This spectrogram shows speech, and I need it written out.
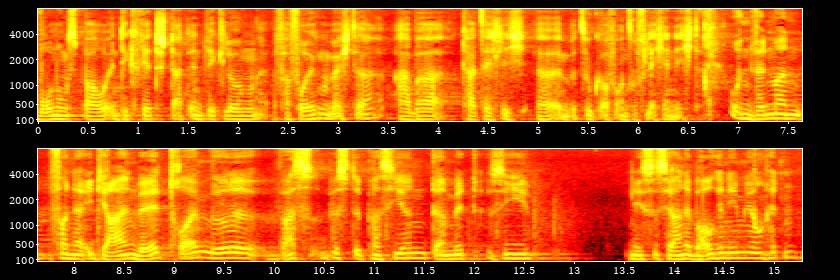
Wohnungsbau, integrierte Stadtentwicklung verfolgen möchte, aber tatsächlich äh, in Bezug auf unsere Fläche nicht. Und wenn man von der idealen Welt träumen würde, was müsste passieren, damit Sie nächstes Jahr eine Baugenehmigung hätten?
